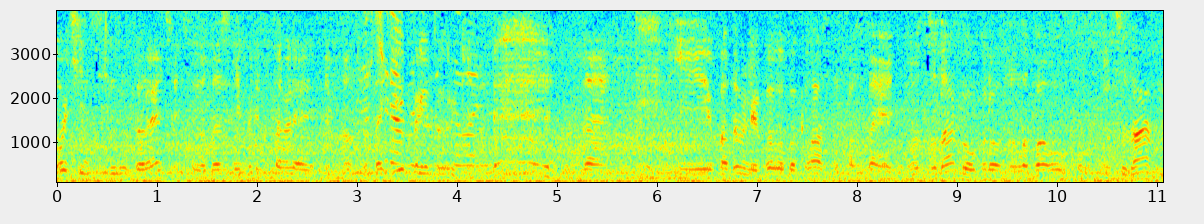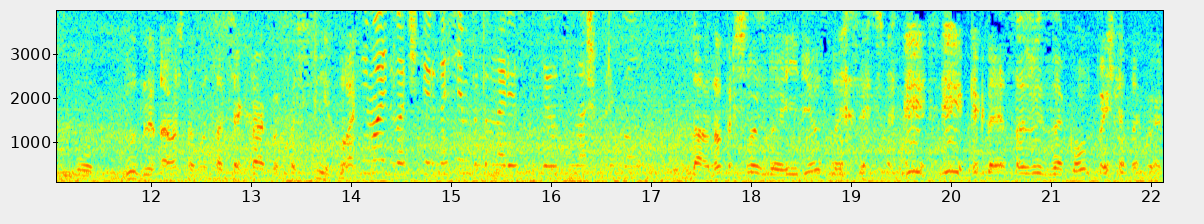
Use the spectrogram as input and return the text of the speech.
Очень сильно дурачимся, вы даже не представляете. Просто вчера такие придурки. Да. И подумали, было бы классно поставить вот сюда GoPro на лобовуху, вот сюда в бок. Ну, для того, чтобы со всех ракурсов снимать. Снимать 24 на 7, потом нарезку делать из наших приколов. Да, но пришлось бы единственное, когда я сажусь за комп, я такой,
